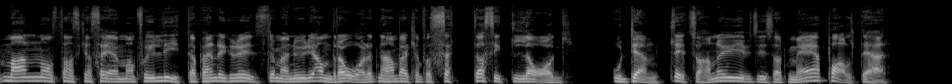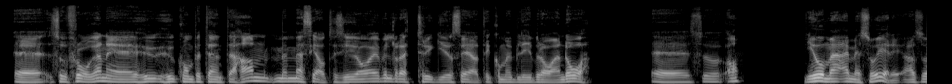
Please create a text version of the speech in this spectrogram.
man någonstans kan säga, man får ju lita på Henrik Rydström här. Nu är det andra året när han verkligen får sätta sitt lag ordentligt. Så han har ju givetvis varit med på allt det här. Eh, så frågan är hur, hur, kompetent är han med, med scouter? Jag är väl rätt trygg i att säga att det kommer bli bra ändå. Eh, så ja, Jo, men, men så är det. Alltså,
